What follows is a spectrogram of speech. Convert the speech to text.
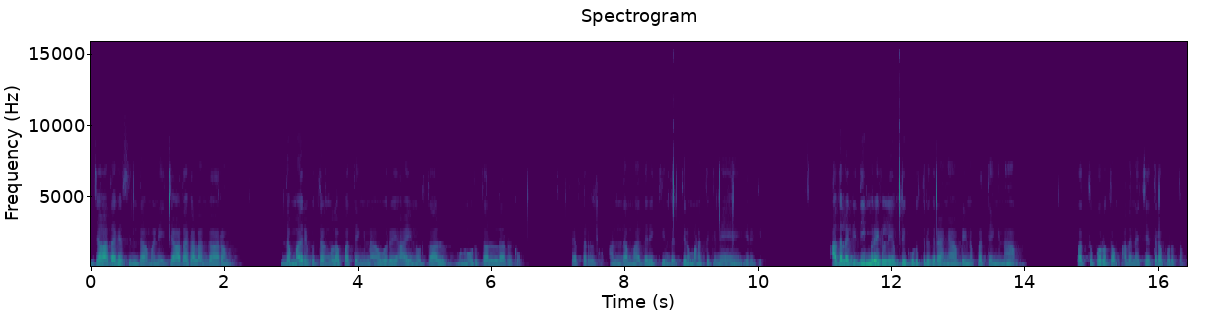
ஜாதக சிந்தாமணி ஜாதக அலங்காரம் இந்த மாதிரி புத்தகங்கள்லாம் பார்த்திங்கன்னா ஒரு ஐநூறு தாள் முந்நூறு தாள்லாம் இருக்கும். பேப்பர் இருக்கும். அந்த மாதிரிக்கு இந்த திருமணத்துக்குன்னே இருக்குது அதில் விதிமுறைகள் எப்படி கொடுத்துருக்குறாங்க அப்படின்னு பார்த்தீங்கன்னா பத்து பொருத்தம் அது நட்சத்திர பொருத்தம்.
